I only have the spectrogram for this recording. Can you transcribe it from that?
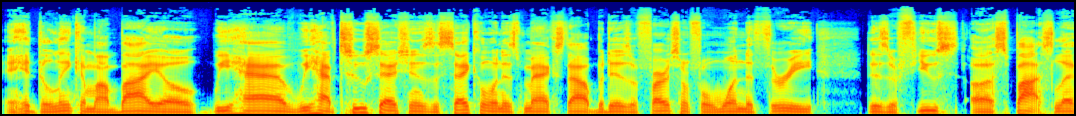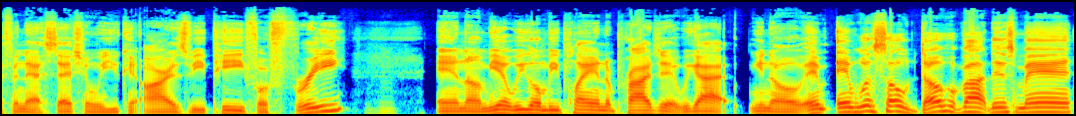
and hit the link in my bio. We have we have two sessions. The second one is maxed out, but there's a first one from one to three. There's a few uh, spots left in that session where you can RSVP for free. And um, yeah, we gonna be playing the project. We got you know, and, and what's so dope about this, man?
